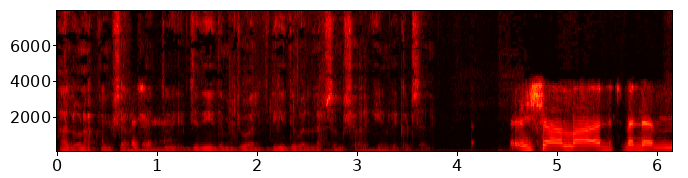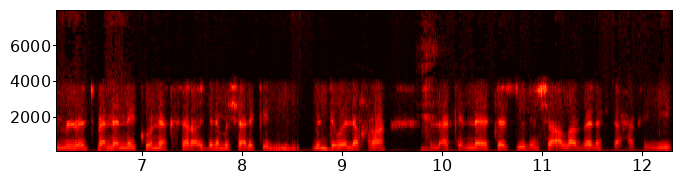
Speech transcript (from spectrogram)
هل هناك في مشاركات ج- جديدة من دول جديدة ولا نفس المشاركين في كل سنة؟ إن شاء الله. نتمنى نتمنى انه يكون أكثر عندنا مشاركين من- دول أخرى. نعم. لكن التسجيل إن شاء الله بنفتحه في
